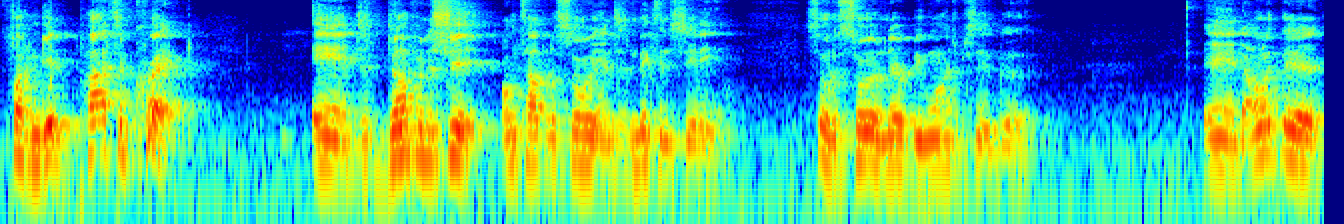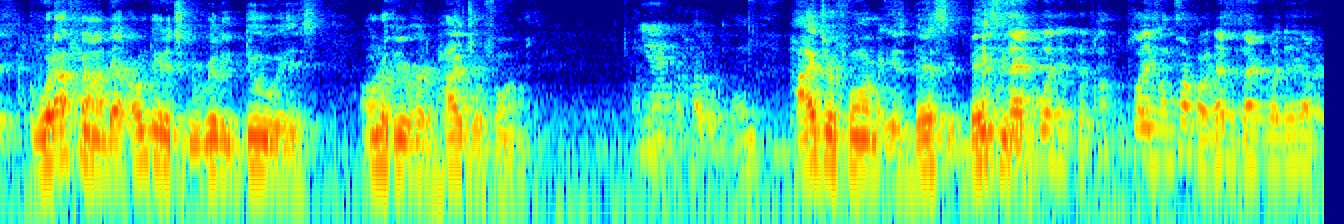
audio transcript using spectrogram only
fucking getting pots of crack and just dumping the shit on top of the soil and just mixing the shit in. So the soil will never be one hundred percent good. And the only thing that what I found out, the only thing that you can really do is I don't know if you ever heard of hydrofarming. Yeah. Hydrofarming is basically That's exactly what the, the place I'm talking about. That's exactly what they are.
